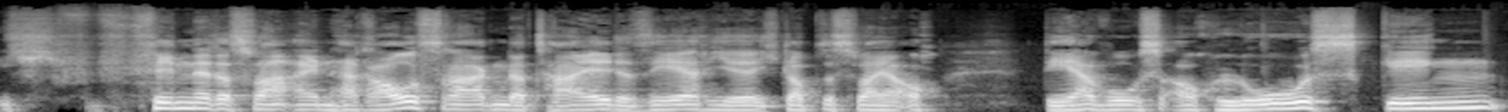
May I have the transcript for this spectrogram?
Ich finde, das war ein herausragender Teil der Serie. Ich glaube, das war ja auch der, wo es auch losging.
